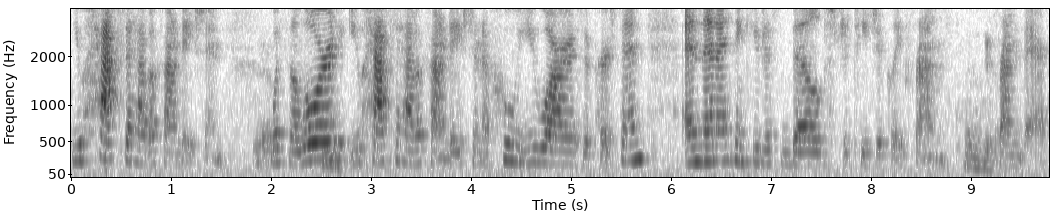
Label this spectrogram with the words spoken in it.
You have to have a foundation. Yeah. With the Lord, you have to have a foundation of who you are as a person, and then I think you just build strategically from Yeah. from there.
